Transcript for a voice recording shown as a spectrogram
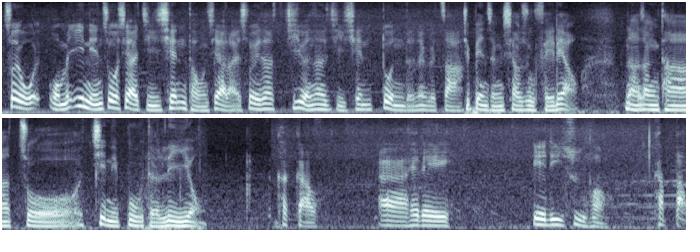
所以我我们一年做下来几千桶下来，所以它基本上几千吨的那个渣就变成酵素肥料。那让它做进一步的利用，较高，啊，迄个叶绿素吼，较薄。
